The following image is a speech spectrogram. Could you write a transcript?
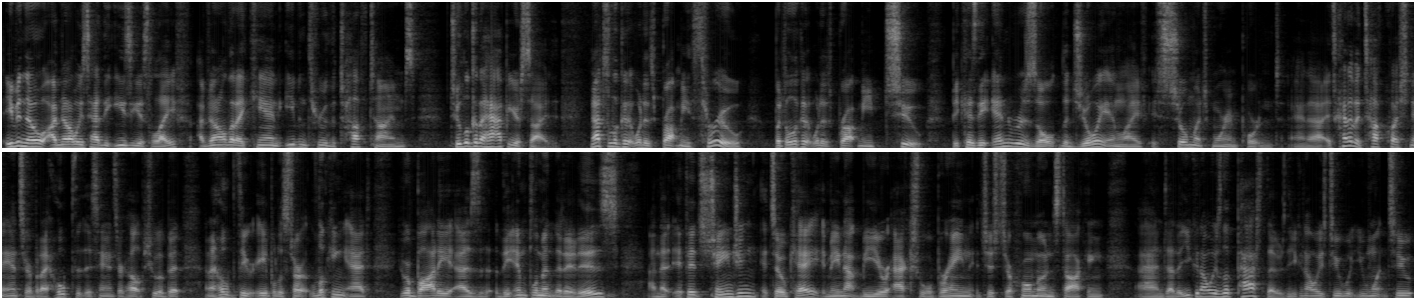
even though I've not always had the easiest life, I've done all that I can, even through the tough times, to look at the happier side. Not to look at what has brought me through, but to look at what has brought me to. Because the end result, the joy in life, is so much more important. And uh, it's kind of a tough question to answer, but I hope that this answer helps you a bit. And I hope that you're able to start looking at your body as the implement that it is. And that if it's changing, it's okay. It may not be your actual brain, it's just your hormones talking. And uh, that you can always look past those, that you can always do what you want to,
